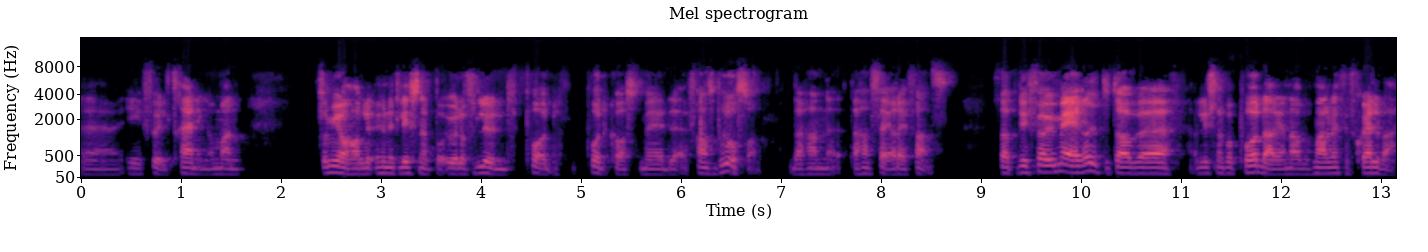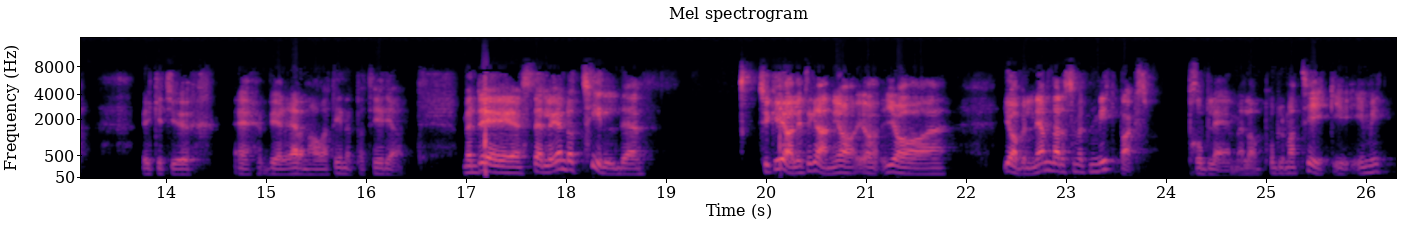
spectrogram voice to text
eh, i full träning. Om man som jag har hunnit lyssna på Olof Lund podd, podcast med eh, Frans Brorsson där han, där han säger det Frans. Så att vi får ju mer ut av eh, att lyssna på poddar än av Malmö FF själva, vilket ju eh, vi redan har varit inne på tidigare. Men det ställer ju ändå till det tycker jag lite grann. Jag, jag, jag, eh, jag vill nämna det som ett mittbacksproblem eller problematik i, i mitt,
